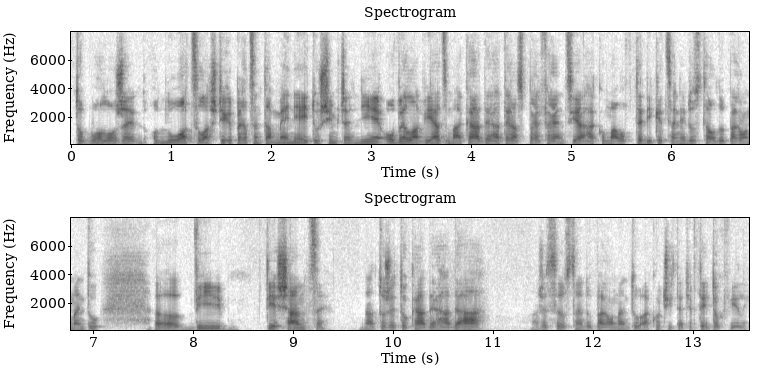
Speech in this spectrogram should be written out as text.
to bolo, že o 0,4% menej, tuším, že nie oveľa viac má KDH teraz v preferenciách, ako malo vtedy, keď sa nedostal do parlamentu. Vy tie šance na to, že to KDH dá a že sa dostane do parlamentu. Ako čítate v tejto chvíli?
